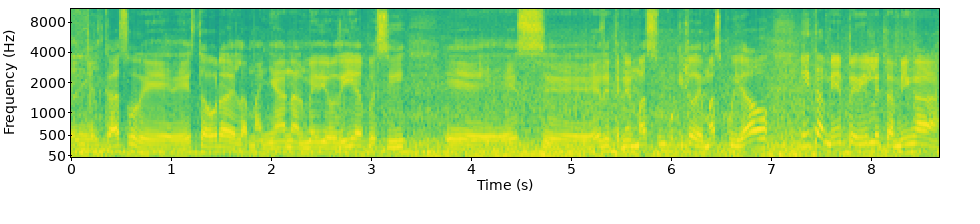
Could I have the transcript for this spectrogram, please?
en el caso de, esta hora de la mañana al mediodía, pues sí, eh, es, eh, es, de tener más, un poquito de más cuidado y también pedirle también a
